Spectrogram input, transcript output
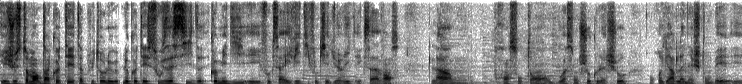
et justement, d'un côté, tu as plutôt le, le côté sous-acide, comédie, et il faut que ça aille vite, il faut qu'il y ait du rythme et que ça avance. Là, on prend son temps, on boit son chocolat chaud, on regarde la neige tomber, et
